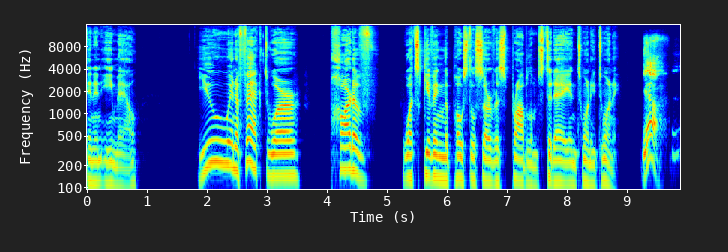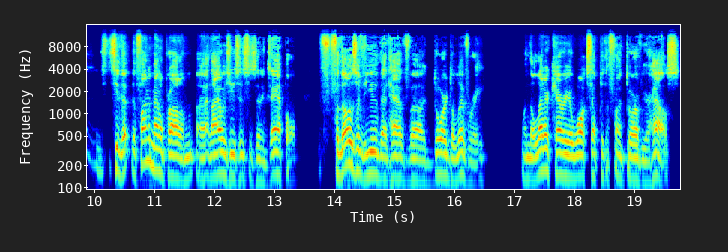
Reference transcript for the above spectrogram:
in an email, you in effect were part of what's giving the Postal Service problems today in 2020? Yeah. See, the, the fundamental problem, uh, and I always use this as an example, for those of you that have uh, door delivery, when the letter carrier walks up to the front door of your house,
